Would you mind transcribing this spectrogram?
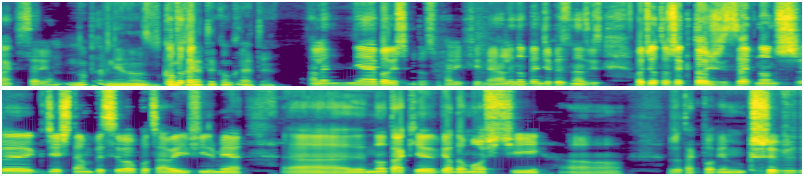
Tak, serio? No pewnie, no, konkrety, konkrety. Ale nie, bo jeszcze będą słuchali w firmie, ale no będzie bez nazwisk. Chodzi o to, że ktoś z zewnątrz e, gdzieś tam wysyłał po całej firmie e, no takie wiadomości, e, że tak powiem, krzyw,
